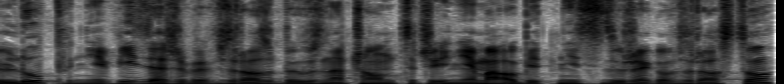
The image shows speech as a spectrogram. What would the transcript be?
lub nie widzę, żeby wzrost był znaczący, czyli nie ma obietnicy dużego wzrostu,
